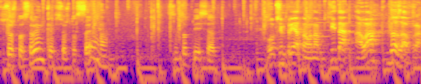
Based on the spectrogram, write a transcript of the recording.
Все, что с рынка, все, что с Севна, 750. В общем, приятного нам аппетита, а вам до завтра.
